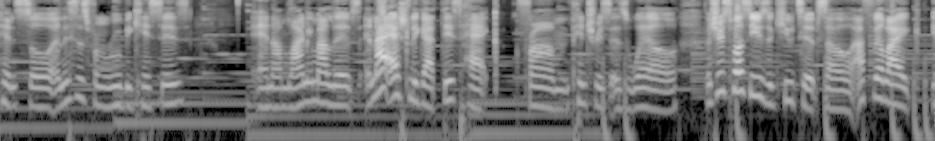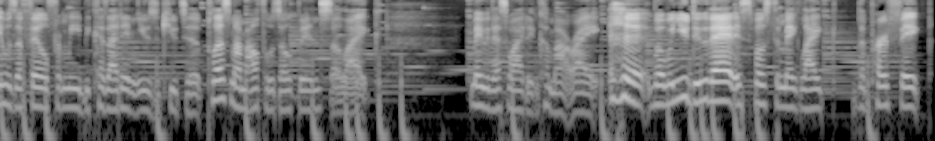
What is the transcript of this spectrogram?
pencil and this is from Ruby Kisses and I'm lining my lips and I actually got this hack from Pinterest as well. But you're supposed to use a Q-tip, so I feel like it was a fail for me because I didn't use a Q-tip. Plus my mouth was open, so like maybe that's why it didn't come out right. but when you do that, it's supposed to make like the perfect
